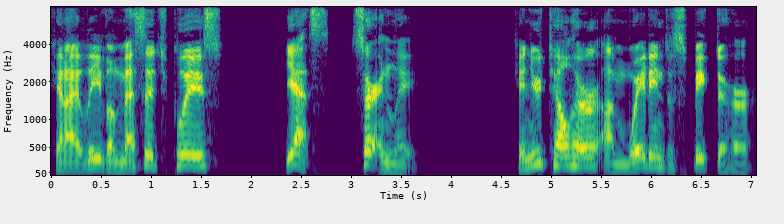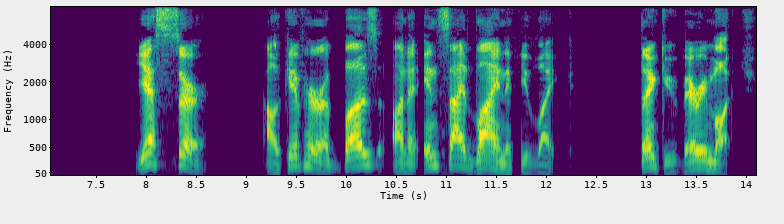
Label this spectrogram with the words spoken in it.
Can I leave a message, please? Yes, certainly. Can you tell her I'm waiting to speak to her? Yes, sir. I'll give her a buzz on an inside line if you like. Thank you very much.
